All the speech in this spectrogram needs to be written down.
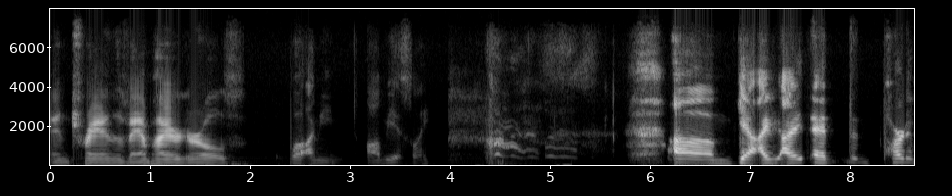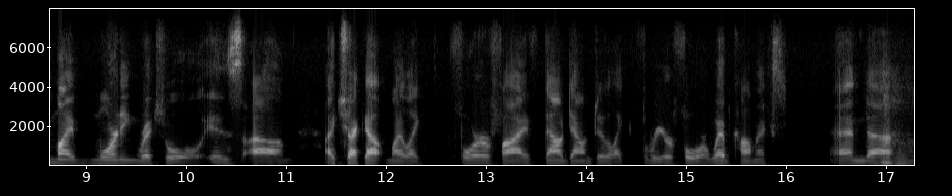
and trans vampire girls, Well, I mean, obviously. um, yeah, I, I, and part of my morning ritual is um, I check out my like four or five, now down to like three or four web comics, and uh, Mm.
